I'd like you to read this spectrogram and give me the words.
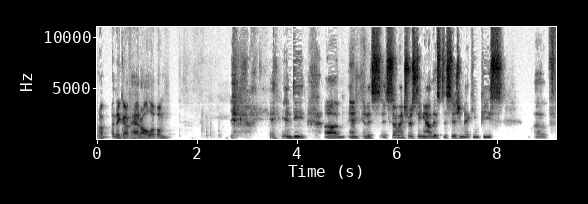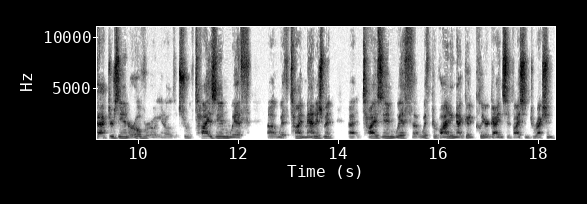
I think I've had all of them. Indeed, um, and and it's it's so interesting how this decision making piece uh, factors in or over or, you know sort of ties in with uh, with time management, uh, ties in with uh, with providing that good, clear guidance, advice, and direction.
